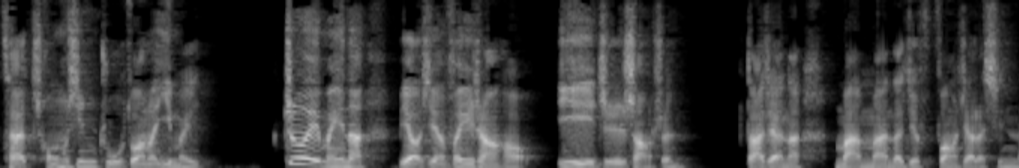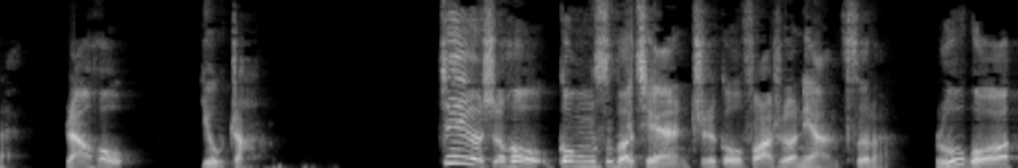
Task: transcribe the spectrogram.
才重新组装了一枚，这一枚呢表现非常好，一直上升，大家呢慢慢的就放下了心来，然后又炸了。这个时候公司的钱只够发射两次了，如果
